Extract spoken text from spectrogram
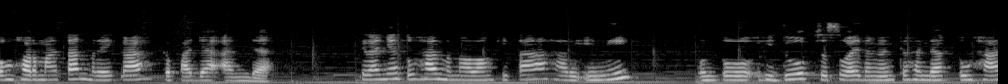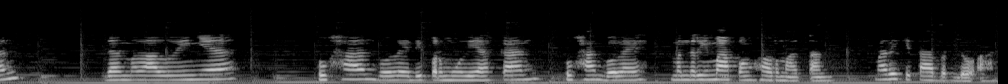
penghormatan mereka kepada Anda. Kiranya Tuhan menolong kita hari ini untuk hidup sesuai dengan kehendak Tuhan dan melaluinya Tuhan boleh dipermuliakan, Tuhan boleh menerima penghormatan. Mari kita berdoa.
